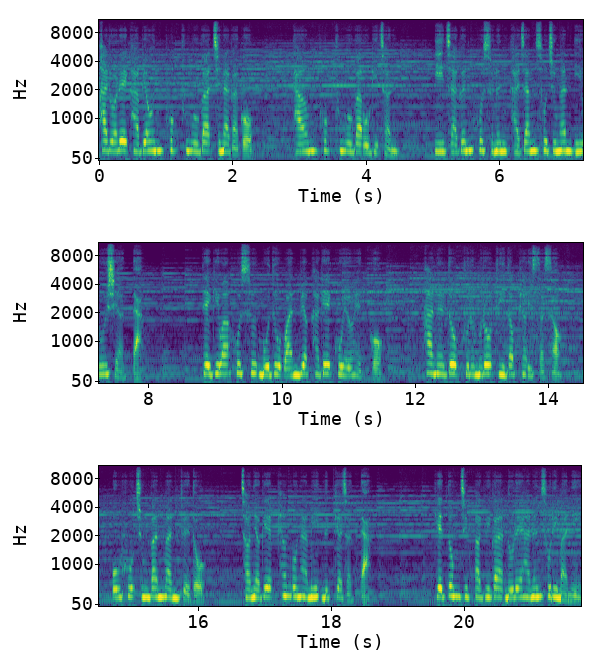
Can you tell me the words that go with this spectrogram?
8월에 가벼운 폭풍우가 지나가고 다음 폭풍우가 오기 전 이 작은 호수는 가장 소중한 이웃이었다. 대기와 호수 모두 완벽하게 고요했고 하늘도 구름으로 뒤덮여 있어서 오후 중반만 돼도 저녁의 평온함이 느껴졌다. 개똥집바귀가 노래하는 소리만이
